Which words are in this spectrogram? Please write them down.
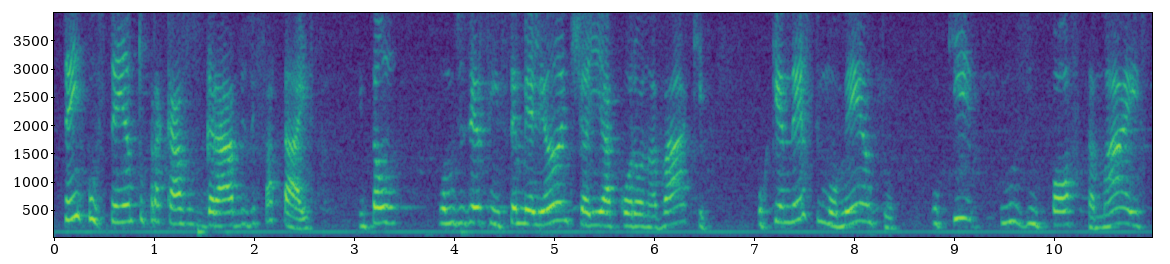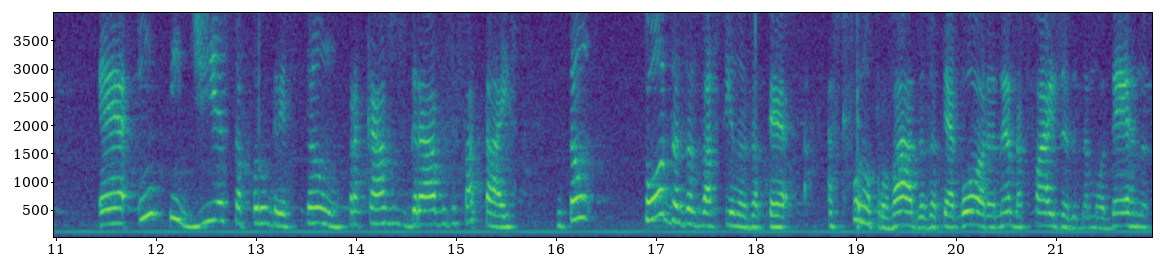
100% para casos graves e fatais. Então, vamos dizer assim, semelhante aí à Coronavac, porque nesse momento o que nos importa mais é impedir essa progressão para casos graves e fatais. Então, todas as vacinas até as que foram aprovadas até agora, né, da Pfizer, da Moderna,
